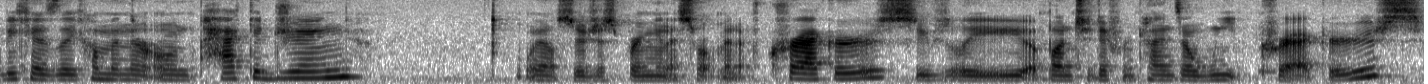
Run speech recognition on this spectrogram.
because they come in their own packaging. We also just bring an assortment of crackers, usually a bunch of different kinds of wheat crackers.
